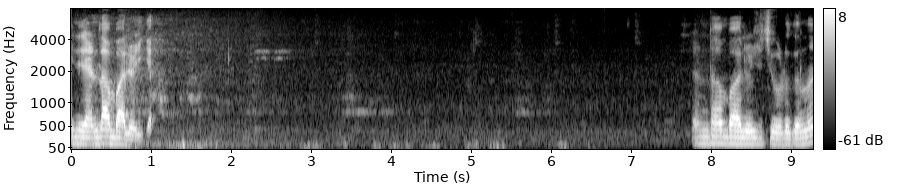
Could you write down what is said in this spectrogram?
ഇനി രണ്ടാം പാൽ ഒഴിക്കാം. രണ്ടാം പാൽ ഒഴിച്ചു കൊടുക്കുന്നു.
